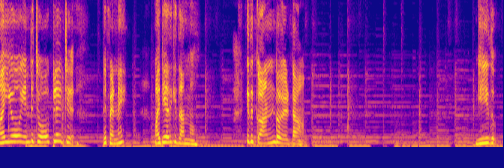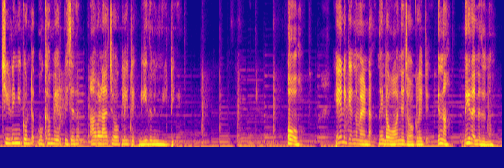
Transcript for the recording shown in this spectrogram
അയ്യോ എന്റെ ചോക്ലേറ്റ്. പെണ്ണെ മര്യാദയ്ക്ക് തന്നോ? ഇത് കണ്ടോ ഏട്ടാ? ഗീതു ചിഴുങ്ങിക്കൊണ്ട് മുഖം വീർപ്പിച്ചതും അവൾ ആ ചോക്ലേറ്റ് ഗീതുവിന് നീട്ടി. ഓ എനിക്കങ്ങ് വേണ്ട. നിന്റെ ഓഞ്ഞ ചോക്ലേറ്റ്. ഇന്നാ നീ തന്നെ തിന്നു.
